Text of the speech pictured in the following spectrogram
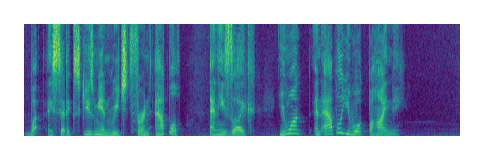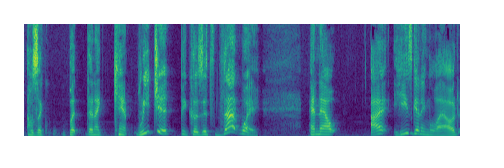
"What?" I said, "Excuse me," and reached for an apple, and he's like, "You want an apple? You walk behind me." I was like, "But then I can't reach it because it's that way." And now I he's getting loud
